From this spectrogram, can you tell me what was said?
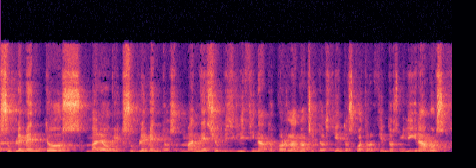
suplementos, vale, ok. Suplementos, magnesio bisglicinato por la noche, 200-400 miligramos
